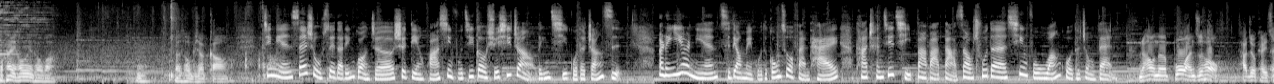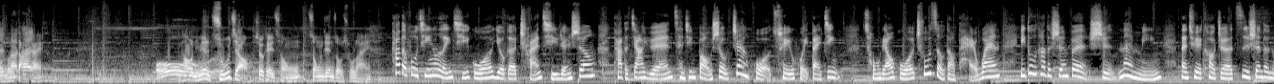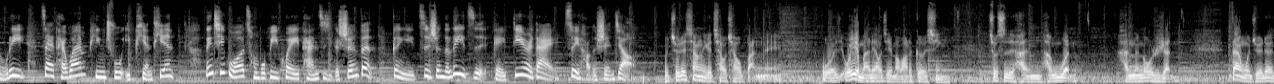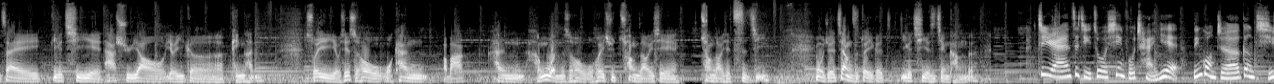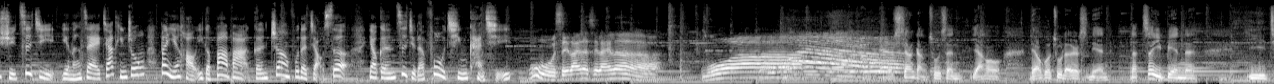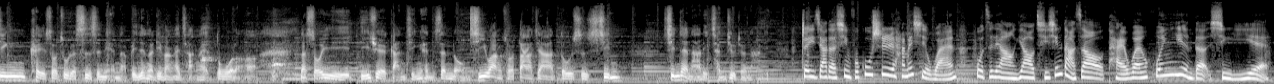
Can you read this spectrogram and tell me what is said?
我看你后面头发，嗯，额头比较高。今年三十五岁的林广哲是典华幸福机构学习长林奇国的长子。二零一二年辞掉美国的工作返台，他承接起爸爸打造出的幸福王国的重担。然后呢，剥完之后，他就可以从中打开。哦。然后里面的主角就可以从中间走出来。他的父亲林奇国有个传奇人生，他的家园曾经饱受战火摧毁殆尽，从辽国出走到台湾，一度他的身份是难民，但却靠着自身的努力，在台湾拼出一片天。林奇国从不避讳谈自己的身份，更以自身的例子给第二代最好的身教。我觉得像一个跷跷板呢，我我也蛮了解妈妈的个性，就是很很稳。很能够忍，但我觉得在一个企业，它需要有一个平衡，所以有些时候我看爸爸很很稳的时候，我会去创造一些创造一些刺激，因为我觉得这样子对一个一个企业是健康的。既然自己做幸福产业，林广哲更期许自己也能在家庭中扮演好一个爸爸跟丈夫的角色，要跟自己的父亲看齐。哦，谁来了？谁来了？哇！我香港出生，然后辽国住了二十年，那这一边呢？已经可以说住了四十年了，比任何地方还长还多了啊！那所以的确感情很深浓，希望说大家都是心，心在哪里，成就就哪里。这一家的幸福故事还没写完，父子俩要齐心打造台湾婚宴的新一页。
